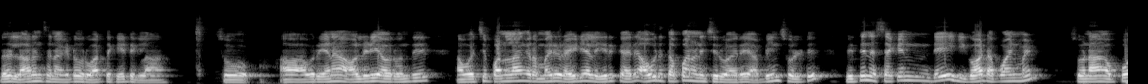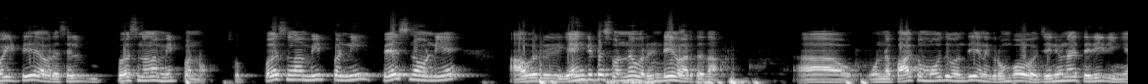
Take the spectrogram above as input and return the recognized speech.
பிரதர் லாரன்ஸ் அண்ணா கிட்ட ஒரு வார்த்தை கேட்டுக்கலாம். ஸோ அவர் ஏன்னா ஆல்ரெடி அவர் வந்து அவன் வச்சு பண்ணலாங்கிற மாதிரி ஒரு ஐடியாவில் இருக்காரு. அவரு தப்பா நினைச்சிருவாரு அப்படின்னு சொல்லிட்டு within a second day he got appointment so நாங்கள் போயிட்டு அவரை செல் பர்சனலாக மீட் பண்ணோம். ஸோ பர்சனலாக மீட் பண்ணி பேசின உடனே அவர் என்கிட்ட சொன்ன ஒரு ரெண்டே வார்த்தை தான். உன்னை பார்க்கும்போது வந்து எனக்கு ரொம்ப ஜென்யூனாக தெரியுறீங்க.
